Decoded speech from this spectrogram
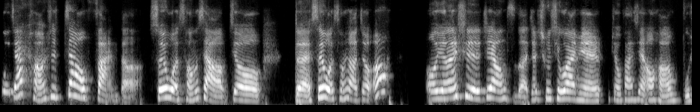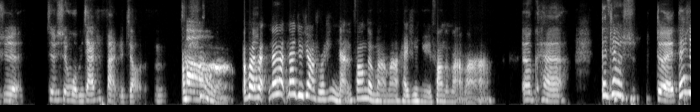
我家好像是叫反的，所以我从小就对，所以我从小就哦哦，原来是这样子的，就出去外面就发现哦，好像不是，就是我们家是反着叫的，嗯啊是吗？啊不不，那那就这样说，是男方的妈妈还是女方的妈妈？OK。但这样是对，但是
